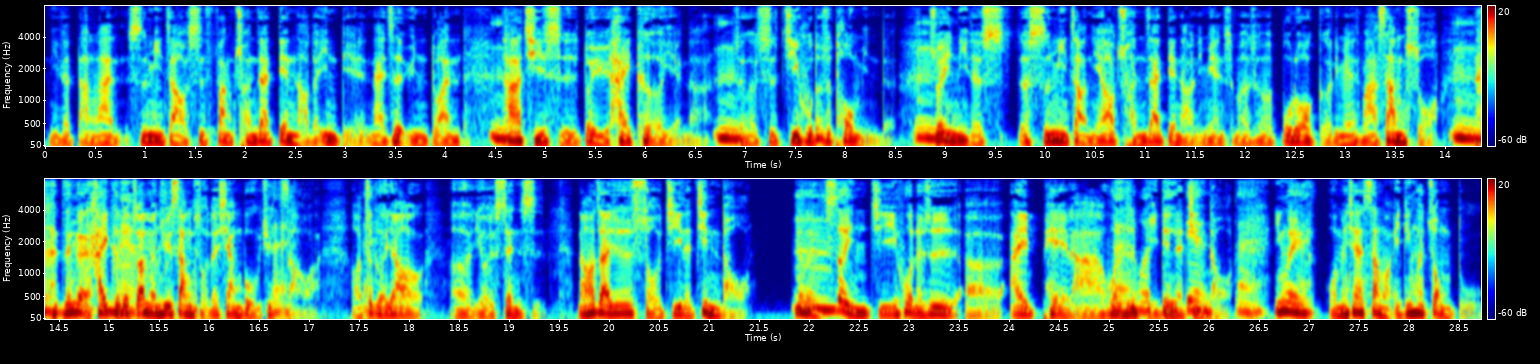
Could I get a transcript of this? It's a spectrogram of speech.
你的档案、私密照是放存在电脑的硬碟乃至云端，嗯它其实对于骇客而言呢、啊，嗯这个是几乎都是透明的。嗯所以你的私的私密照你要存在电脑里面，什么什么部落格里面把它上锁，嗯 那个骇客都专门去上锁的相簿去找啊。哦，对这个要呃有 sense，然后再就是手机的镜头。那个嗯。摄影机或者是呃 iPad 啦，或者是笔电的笔镜头，对，因为我们现在上网一定会中毒，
